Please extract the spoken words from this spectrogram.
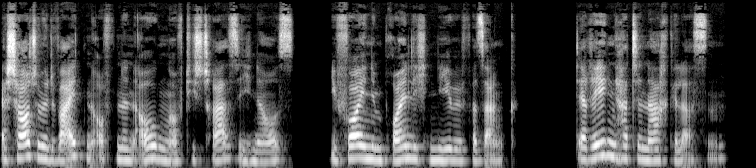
Er schaute mit weiten offenen Augen auf die Straße hinaus, die vor ihm im bräunlichen Nebel versank. Der Regen hatte nachgelassen.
